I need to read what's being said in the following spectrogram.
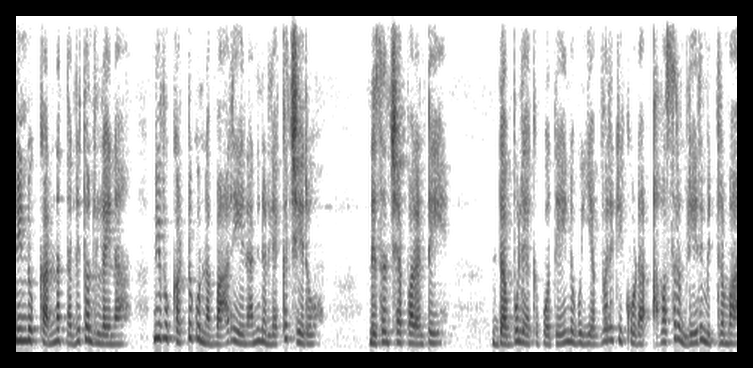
నిన్ను కన్న తల్లిదండ్రులైనా నీవు కట్టుకున్న భార్య అయినా నిన్ను లెక్క చేరు నిజం చెప్పాలంటే డబ్బు లేకపోతే నువ్వు ఎవ్వరికీ కూడా అవసరం లేదు మిత్రమా?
